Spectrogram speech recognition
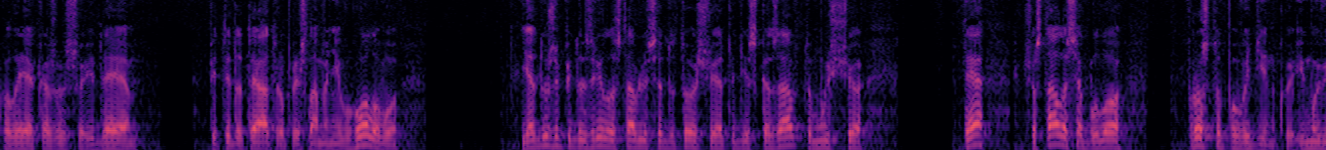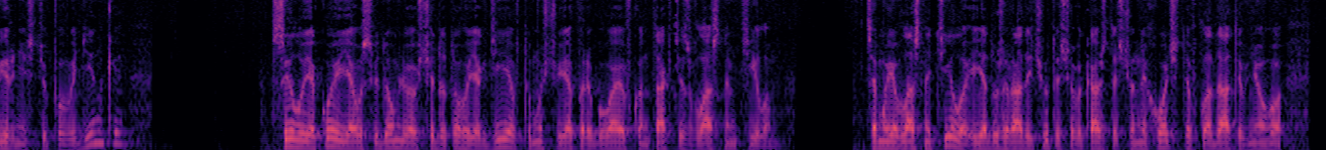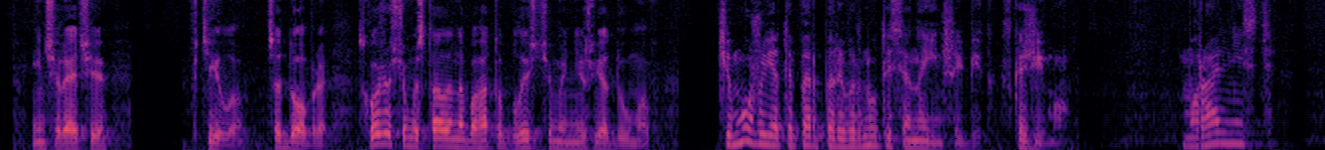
коли я кажу, що ідея піти до театру прийшла мені в голову, я дуже підозріло ставлюся до того, що я тоді сказав, тому що те, що сталося, було просто поведінкою, імовірністю поведінки, силу якої я усвідомлював ще до того, як діяв, тому що я перебуваю в контакті з власним тілом. Це моє власне тіло, і я дуже радий чути, що ви кажете, що не хочете вкладати в нього інші речі в тіло. Це добре. Схоже, що ми стали набагато ближчими, ніж я думав. Чи можу я тепер перевернутися на інший бік? Скажімо, моральність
